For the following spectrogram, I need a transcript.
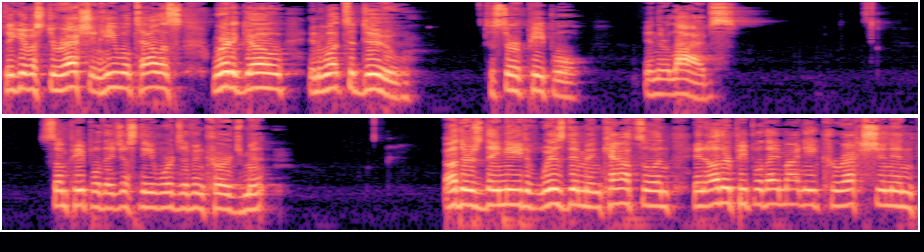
to give us direction, He will tell us where to go and what to do to serve people in their lives. Some people, they just need words of encouragement. Others, they need wisdom and counsel, and, and other people, they might need correction and,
